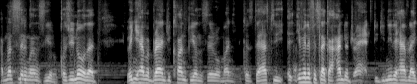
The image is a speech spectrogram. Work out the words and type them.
I'm not sitting on zero. Because you know that when you have a brand, you can't be on zero money because there has to, even if it's like a hundred rand, dude, you need to have like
